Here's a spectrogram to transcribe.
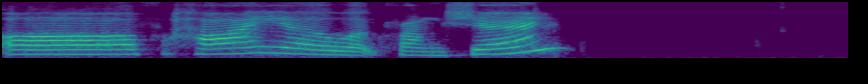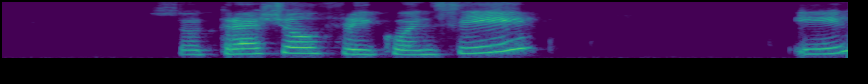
of higher work function. So threshold frequency in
